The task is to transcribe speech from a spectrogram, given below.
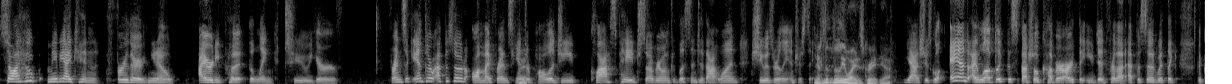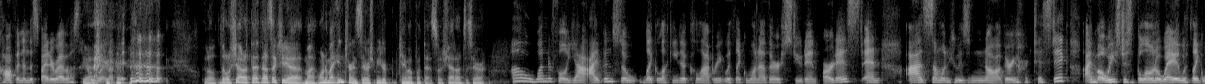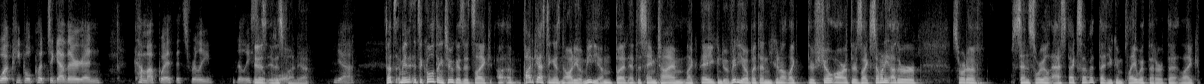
so i hope maybe i can further you know i already put the link to your forensic anthro episode on my forensic anthropology class page so everyone could listen to that one. She was really interesting. Yeah lily white is great yeah. Yeah she was cool. And i loved like the special cover art that you did for that episode with like the coffin and the spider web. I was like yeah. oh i love it. Little little shout out that that's actually uh, my one of my interns sarah schmieder came up with that so shout out to sarah Oh, wonderful. Yeah, I've been so like lucky to collaborate with like one other student artist and as someone who is not very artistic, I'm always just blown away with like what people put together and come up with. It's really really so It is cool. it is fun, yeah. Yeah. That's I mean it's a cool thing too because it's like uh, uh, podcasting is an audio medium, but at the same time like hey, you can do a video, but then you cannot like there's show art, there's like so many other sort of sensorial aspects of it that you can play with that are that like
